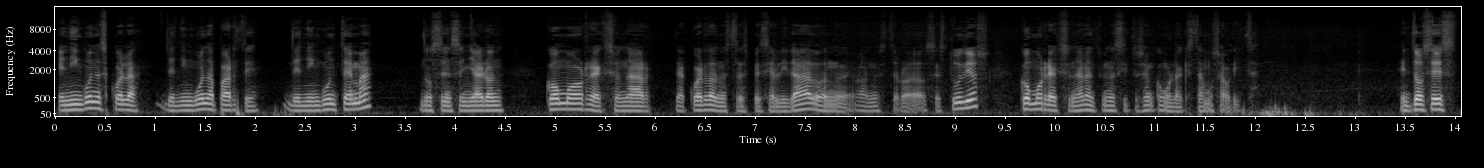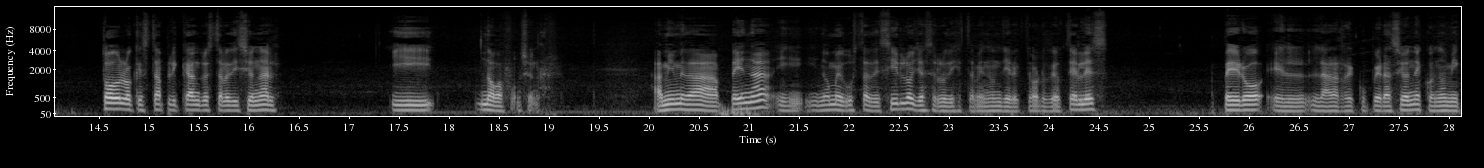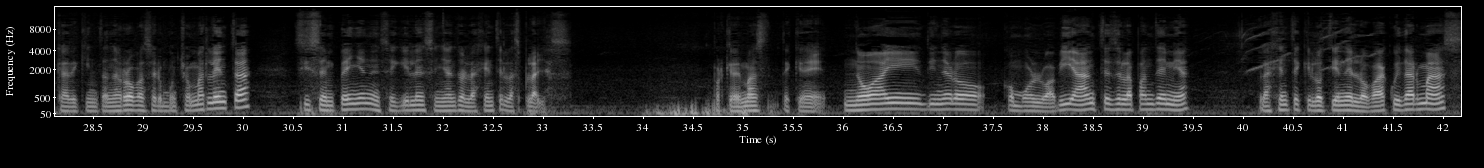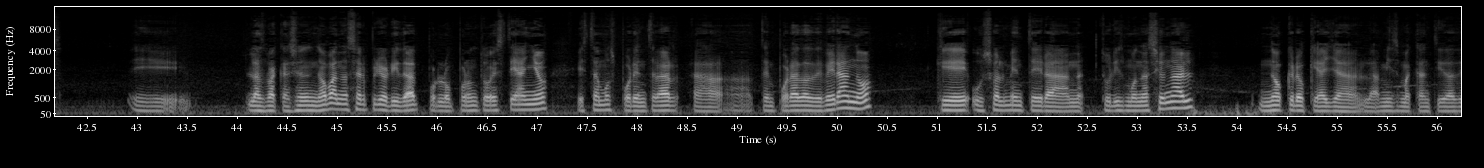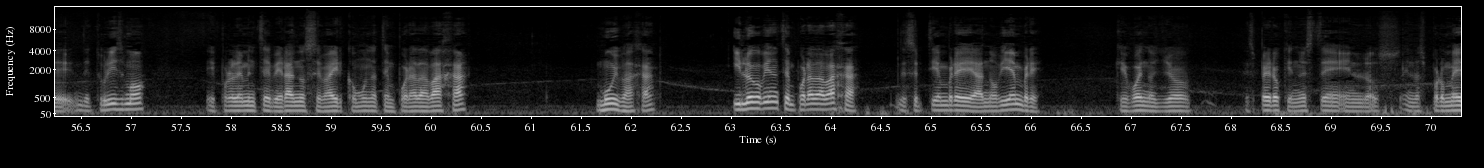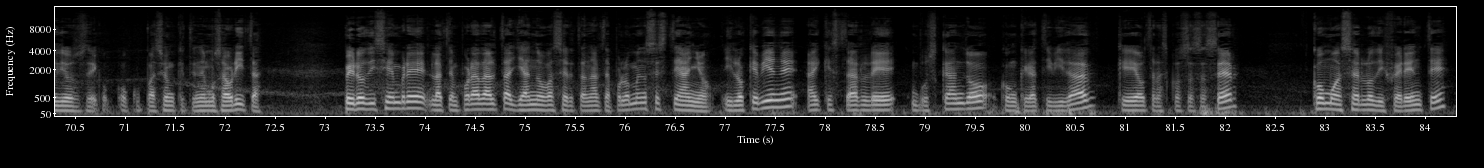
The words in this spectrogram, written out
en ninguna escuela, de ninguna parte, de ningún tema, nos enseñaron cómo reaccionar de acuerdo a nuestra especialidad o a nuestros estudios, cómo reaccionar ante una situación como la que estamos ahorita. Entonces, todo lo que está aplicando es tradicional y no va a funcionar. A mí me da pena y, no me gusta decirlo, ya se lo dije también a un director de hoteles, pero la recuperación económica de Quintana Roo va a ser mucho más lenta si se empeñan en seguirle enseñando a la gente las playas. Porque además de que no hay dinero como lo había antes de la pandemia, la gente que lo tiene lo va a cuidar más. Eh, las vacaciones no van a ser prioridad por lo pronto este año. Estamos por entrar a, temporada de verano, que usualmente era turismo nacional. No creo que haya la misma cantidad de, turismo. Eh, probablemente verano se va a ir como una temporada baja, muy baja. Y luego viene temporada baja, de septiembre a noviembre, que bueno, yo espero que no esté en los, en los promedios de ocupación que tenemos ahorita pero diciembre, la temporada alta ya no va a ser tan alta, por lo menos este año. Y lo que viene hay que estarle buscando con creatividad qué otras cosas hacer, cómo hacerlo diferente.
